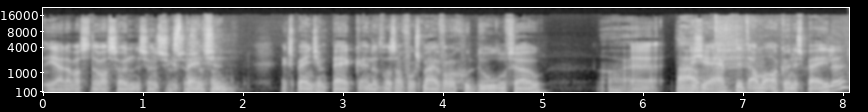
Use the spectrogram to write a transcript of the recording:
ja, dat was, dat was zo'n... zo'n- Expansion. expansion pack. En dat was dan volgens mij voor een goed doel of zo. Eh, Nou, dus je hebt dit allemaal al kunnen spelen.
